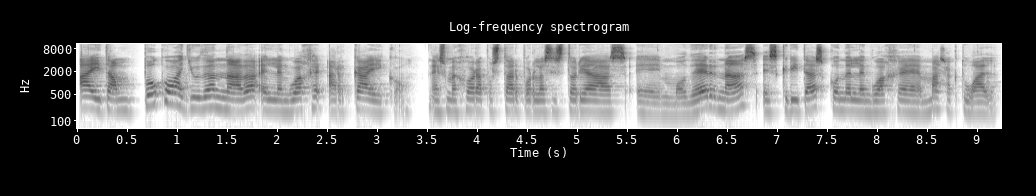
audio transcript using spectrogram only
Ah, y tampoco ayuda nada el lenguaje arcaico. Es mejor apostar por las historias eh, modernas escritas con el lenguaje más actual.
